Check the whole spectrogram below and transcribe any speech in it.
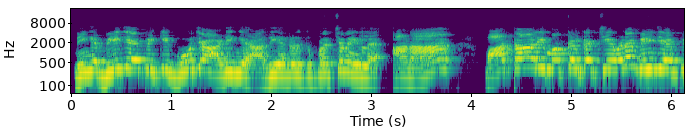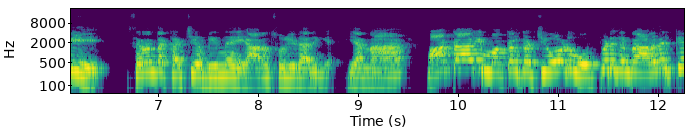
நீங்க பிஜேபிக்கு கூஜா அடிங்க அது எங்களுக்கு பிரச்சனை இல்லை. ஆனா பாட்டாளி மக்கள் கட்சியை விட பிஜேபி சிறந்த கட்சி அப்படின்னு யாரும் சொல்லிடாதீங்க. ஏன்னா பாட்டாளி மக்கள் கட்சியோடு ஒப்பிடுகின்ற அளவிற்கு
